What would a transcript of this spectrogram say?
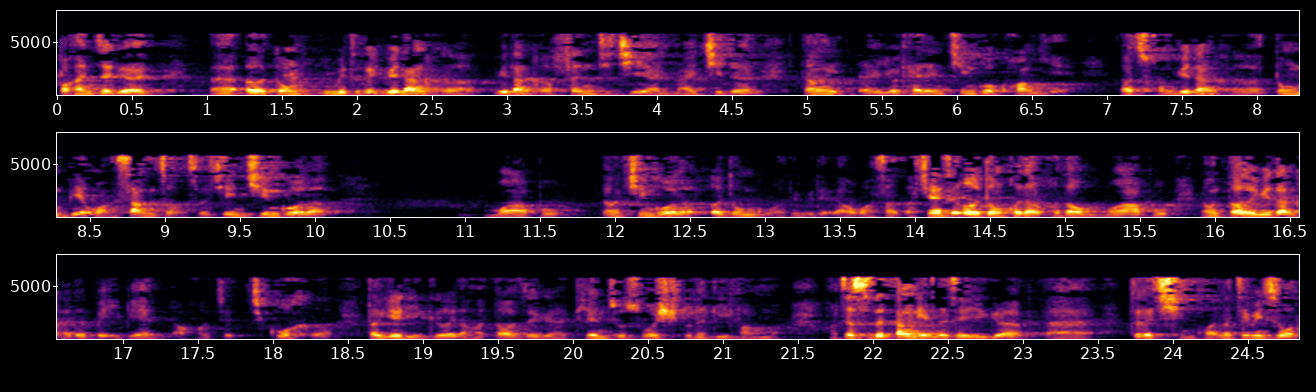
包含这个。呃，鄂东，因为这个约旦河，约旦河分几界啊？你们还记得，当呃犹太人经过旷野，要从约旦河东边往上走，首先经过了摩阿布，然后经过了鄂东国，对不对？然后往上，先是鄂东，后到后到摩阿布，然后到了约旦河的北边，然后就过河到耶里哥，然后到这个天主所许多的地方嘛。啊，这是在当年的这一个呃这个情况。那这边说，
